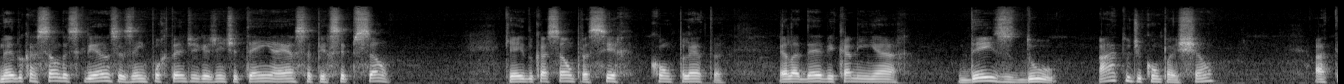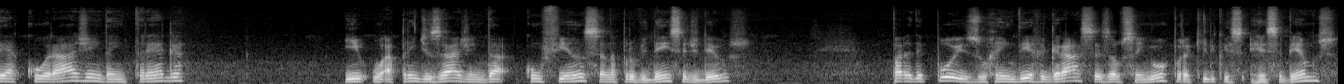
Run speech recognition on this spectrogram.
na educação das crianças é importante que a gente tenha essa percepção, que a educação, para ser completa, ela deve caminhar desde o ato de compaixão até a coragem da entrega e a aprendizagem da confiança na providência de Deus, para depois o render graças ao Senhor por aquilo que recebemos,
